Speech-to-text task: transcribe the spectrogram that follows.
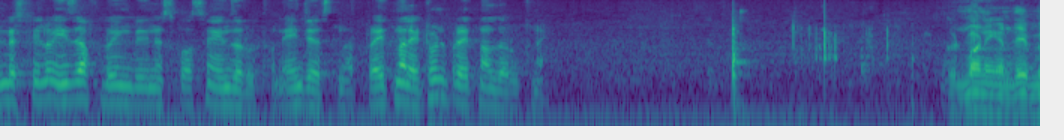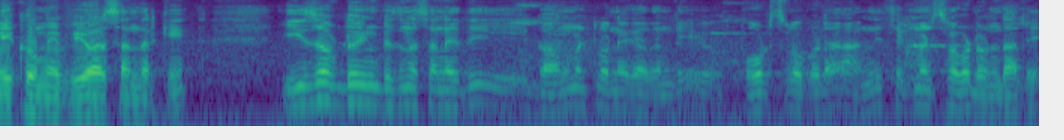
ఇండస్ట్రీలో ఈజ్ ఆఫ్ డూయింగ్ బిజినెస్ కోసం ఏం జరుగుతుంది ఏం చేస్తున్నారు ప్రయత్నాలు ఎటువంటి ప్రయత్నాలు జరుగుతున్నాయి? గుడ్ మార్నింగ్ అండి మీకు మీ వ్యూవర్స్ అందరికీ. ఈజ్ ఆఫ్ డూయింగ్ బిజినెస్ అనేది గవర్నమెంట్లోనే కాదండి పోర్ట్స్లో కూడా అన్ని సెగ్మెంట్స్లో కూడా ఉండాలి.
